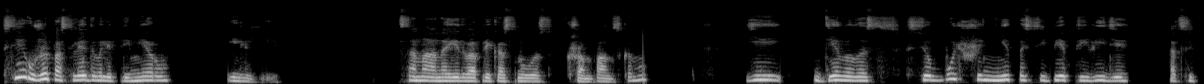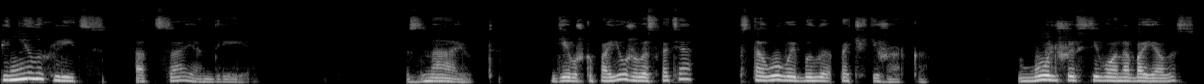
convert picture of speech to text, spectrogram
все уже последовали примеру Ильи. Сама она едва прикоснулась к шампанскому. Ей делалось все больше не по себе при виде оцепенелых лиц отца и Андрея. Знают. Девушка поежилась, хотя в столовой было почти жарко. Больше всего она боялась,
